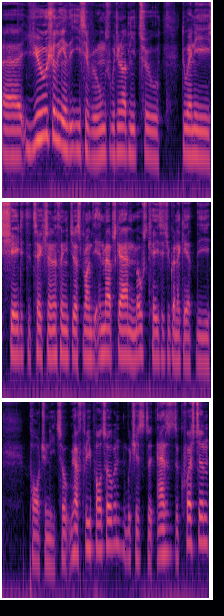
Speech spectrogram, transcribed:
Uh, usually in the easy rooms, we do not need to do any shaded detection, anything, just run the nmap scan. In most cases, you're gonna get the port you need. So we have three ports open, which is the answer the question.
